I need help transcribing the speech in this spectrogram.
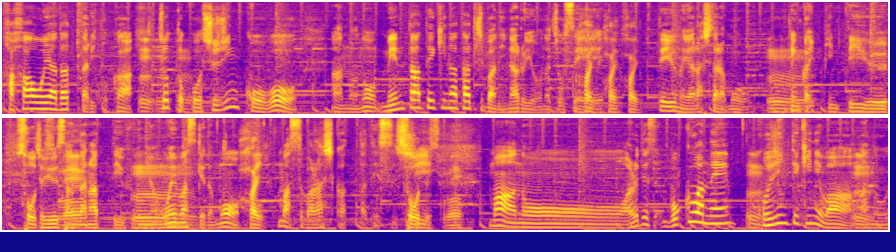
母親だったりとか、うんうんうん。ちょっとこう主人公をあののメンター的な立場になるような女性っていうのをやらしたらもううん天下一品っていう女優さんだなっていうふうには思いますけども、はい。まあ素晴らしかったですしまああのーあれです。僕はね、うん。個人的には、うん。あの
